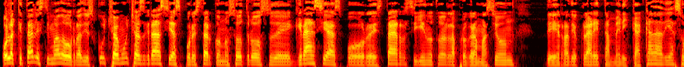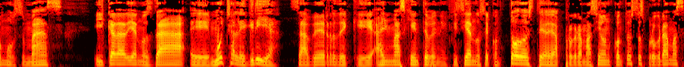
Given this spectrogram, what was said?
Hola, ¿qué tal, estimado Radio Escucha? Muchas gracias por estar con nosotros. Eh, gracias por estar siguiendo toda la programación de Radio Claret América. Cada día somos más y cada día nos da eh, mucha alegría saber de que hay más gente beneficiándose con toda esta programación, con todos estos programas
